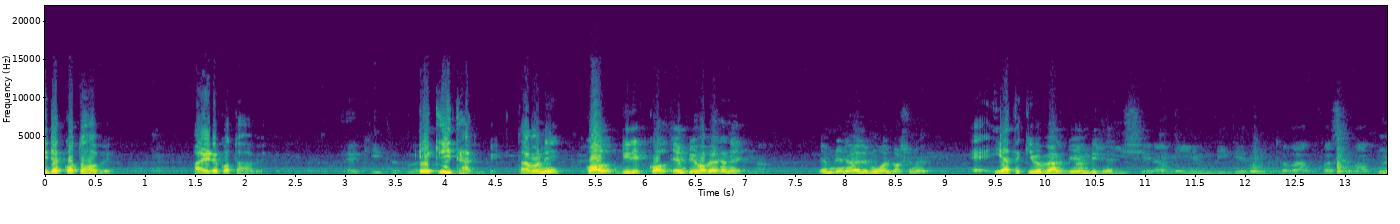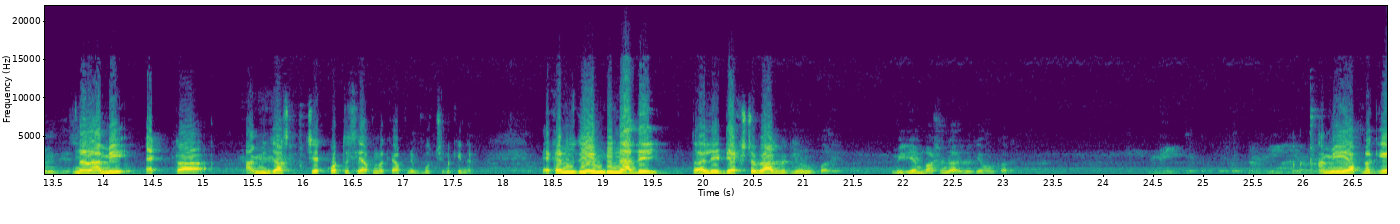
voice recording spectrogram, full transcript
এটা কত হবে? আর এটা কত হবে? একই থাকবে। তার মানে কল ডিরেক্ট কল। এমডি হবে এখানে? এমডি না হলে মোবাইল ভার্সনে ইয়াতে কীভাবে আসবে? এমডিতে না না আমি একটা আমি জাস্ট চেক করতেছি আপনাকে আপনি বুঝছেন কিনা। এখানে যদি এমবি না দেই তাহলে ডেস্কটপে আসবে কেমন করে? মিডিয়াম ভার্সন আসবে কেমন করে? আমি আপনাকে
